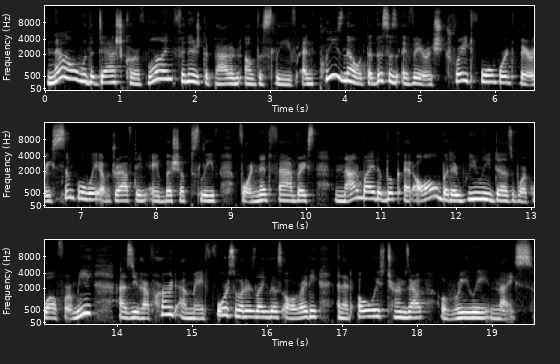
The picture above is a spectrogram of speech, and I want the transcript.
Now with the dash curved line, finish the pattern of the sleeve. And please note that this is a very straightforward, very simple way of drafting a bishop sleeve for knit fabrics. Not by the book at all, but it really does work well for me. As you have heard, I've made four sweaters like this already and it always turns out really nice.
